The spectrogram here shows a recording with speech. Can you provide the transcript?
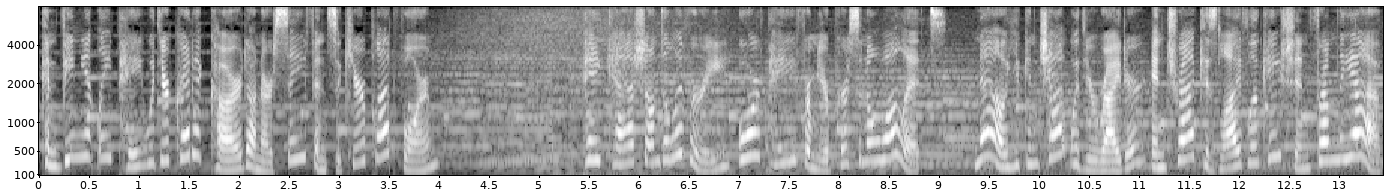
Conveniently pay with your credit card on our safe and secure platform. Pay cash on delivery or pay from your personal wallet. Now you can chat with your rider and track his live location from the app,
